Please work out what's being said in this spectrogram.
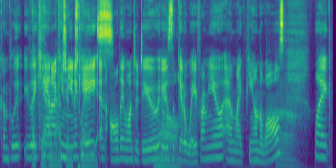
completely they cannot communicate twins. and all they want to do is get away from you and like pee on the walls. Uh. like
